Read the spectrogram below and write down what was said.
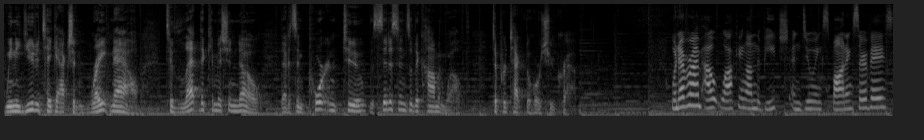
We need you to take action right now to let the Commission know that it's important to the citizens of the Commonwealth to protect the horseshoe crab. Whenever I'm out walking on the beach and doing spawning surveys,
